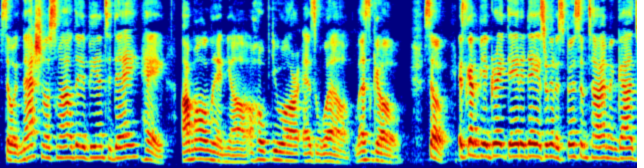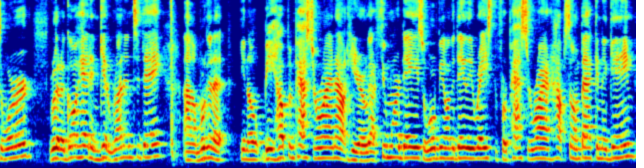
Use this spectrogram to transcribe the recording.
So with National Smile Day being today, hey, I'm all in, y'all. I hope you are as well. Let's go. So it's going to be a great day today as we're going to spend some time in God's Word. We're going to go ahead and get running today. Um, we're going to, you know, be helping Pastor Ryan out here. We got a few more days, so we'll be on the daily race before Pastor Ryan hops on back in the game,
